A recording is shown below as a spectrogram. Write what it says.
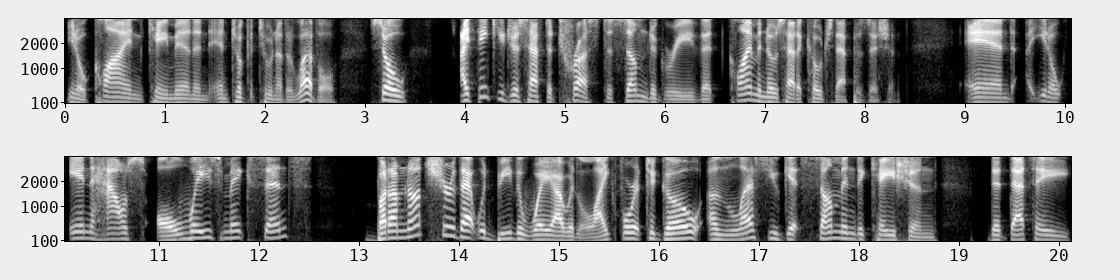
you know klein came in and, and took it to another level. So i think you just have to trust to some degree that klieman knows how to coach that position. And you know in-house always makes sense but I'm not sure that would be the way I would like for it to go unless you get some indication that that's a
